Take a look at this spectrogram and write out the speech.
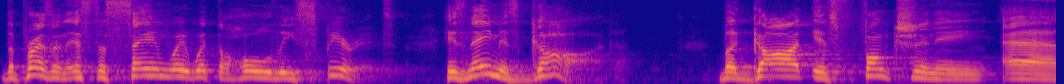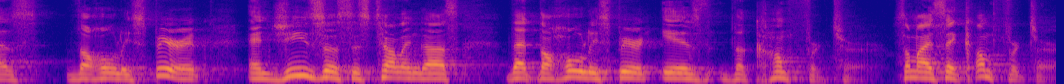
the president. It's the same way with the Holy Spirit. His name is God, but God is functioning as the Holy Spirit. And Jesus is telling us that the Holy Spirit is the comforter. Somebody say comforter.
